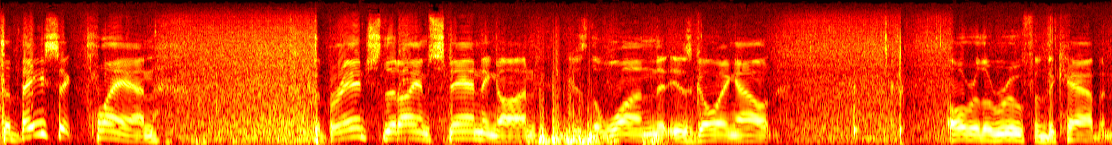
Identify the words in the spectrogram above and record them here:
The basic plan, the branch that I am standing on is the one that is going out over the roof of the cabin.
